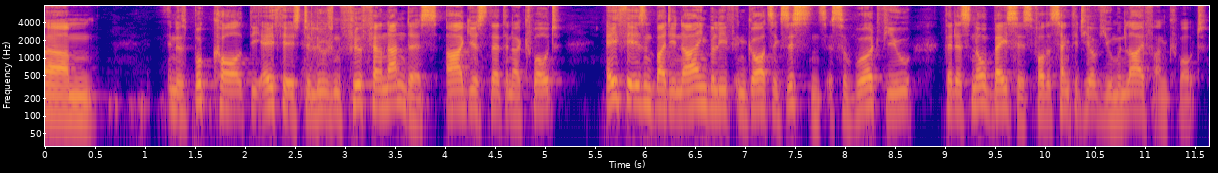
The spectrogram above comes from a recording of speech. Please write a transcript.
um, in his book called The Atheist Delusion, Phil Fernandes argues that, and I quote, atheism by denying belief in God's existence is a worldview that has no basis for the sanctity of human life, unquote.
